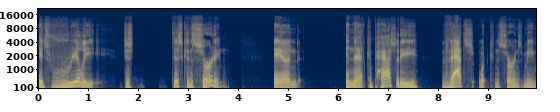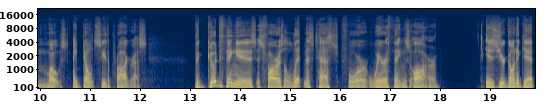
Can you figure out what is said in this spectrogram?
It's really just disconcerting. And in that capacity, that's what concerns me most. I don't see the progress. The good thing is, as far as a litmus test for where things are, is you're going to get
